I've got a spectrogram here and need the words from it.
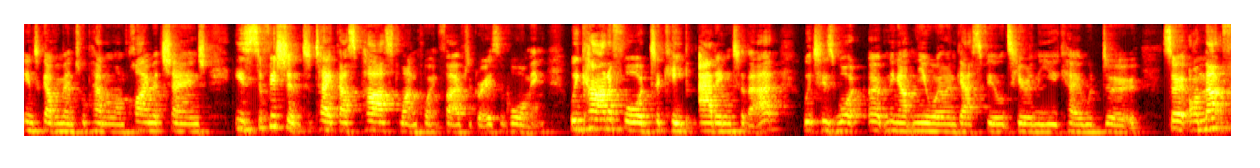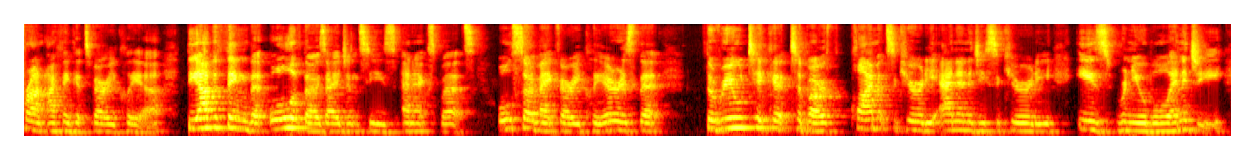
Intergovernmental Panel on Climate Change, is sufficient to take us past 1.5 degrees of warming. We can't afford to keep adding to that, which is what opening up new oil and gas fields here in the UK would do. So on that front, I think it's very clear. The other thing that all of those agencies and experts also make very clear is that the real ticket to both climate security and energy security is renewable energy.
